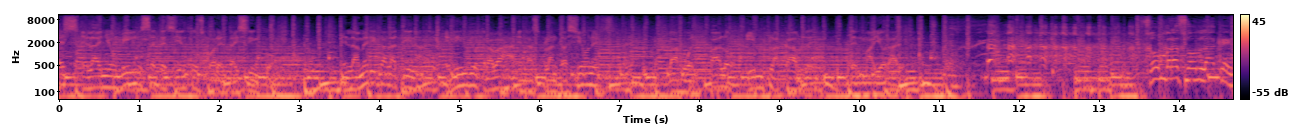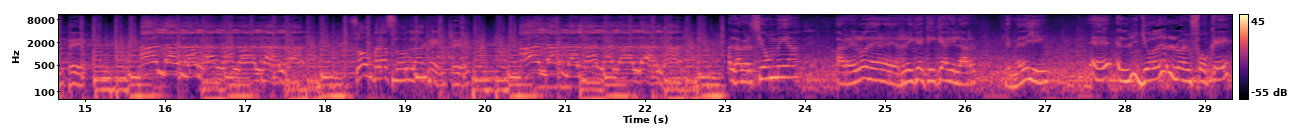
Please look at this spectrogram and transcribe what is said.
Es el año 1745. En la América Latina, el indio trabaja en las plantaciones bajo el palo implacable del mayoral. Sombras son la gente. Ah, la, la, la, la, la, la, la. Sombras son la gente. Ah, la, la, la, la, la, la, la. La versión mía, arreglo de Enrique Quique Aguilar, de Medellín, eh, el- yo lo enfoqué,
